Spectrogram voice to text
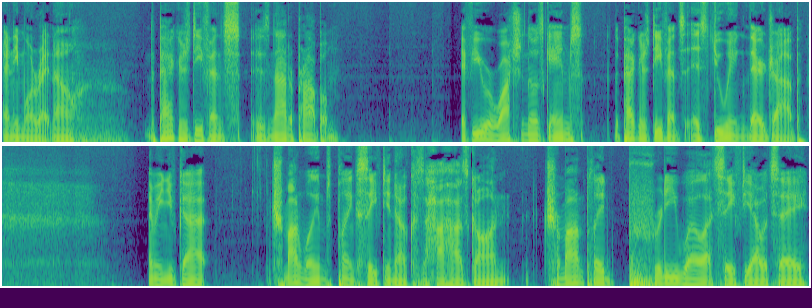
anymore right now. The Packers defense is not a problem. If you were watching those games, the Packers defense is doing their job. I mean, you've got Tramon Williams playing safety now because Ha Ha's gone. Tremont played pretty well at safety, I would say.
